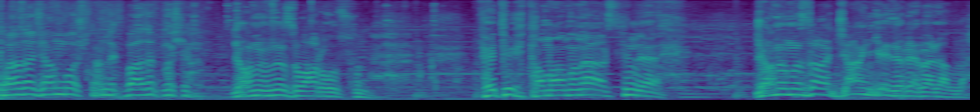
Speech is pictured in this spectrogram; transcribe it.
Sana da can borçlandık Bahadır Paşa. Canınız var olsun. Fetih tamamına ersin de canımıza can gelir evelallah.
